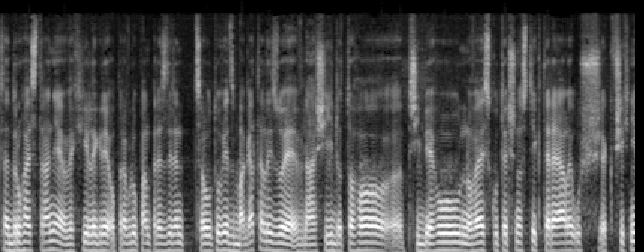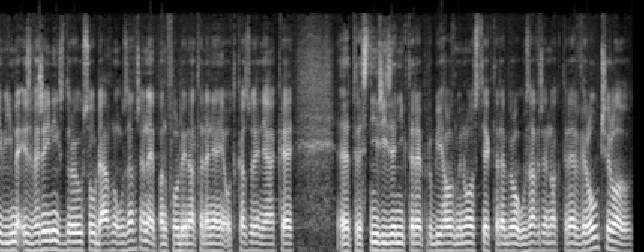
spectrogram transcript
té druhé straně. Ve chvíli, kdy opravdu pan prezident celou tu věc bagatelizuje, vnáší do toho eh, příběhu nové skutečnosti, které ale už, jak všichni víme, i z veřejných zdrojů jsou dávno uzavřené. Pan Foldina tedy na ně odkazuje nějaké eh, trestní řízení, které probíhalo v minulosti a které bylo uzavřeno, které vyloučilo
